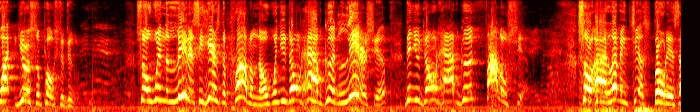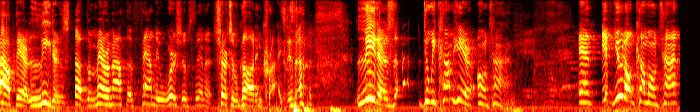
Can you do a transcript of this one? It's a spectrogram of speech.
what you're supposed to do. So when the leader, see, here's the problem though, when you don't have good leadership, then you don't have good fellowship. So uh, let me just throw this out there, leaders of the Maranatha Family Worship Center, Church of God in Christ. Is that leaders? Do we come here on time? And if you don't come on time,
